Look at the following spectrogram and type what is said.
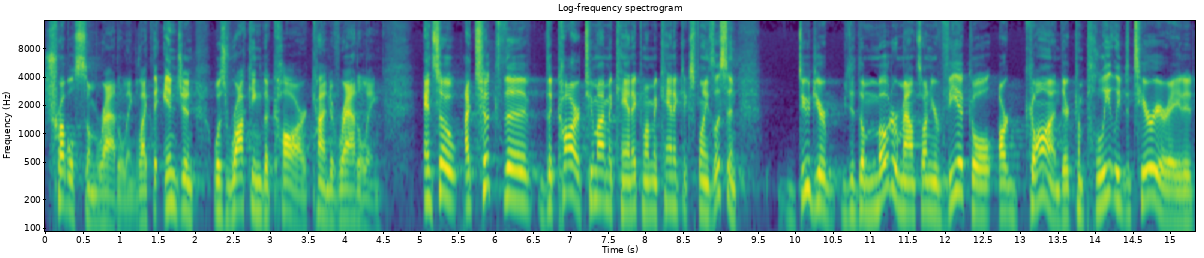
troublesome rattling, like the engine was rocking the car kind of rattling. And so I took the, the car to my mechanic. My mechanic explains listen, dude, your, the motor mounts on your vehicle are gone. They're completely deteriorated,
